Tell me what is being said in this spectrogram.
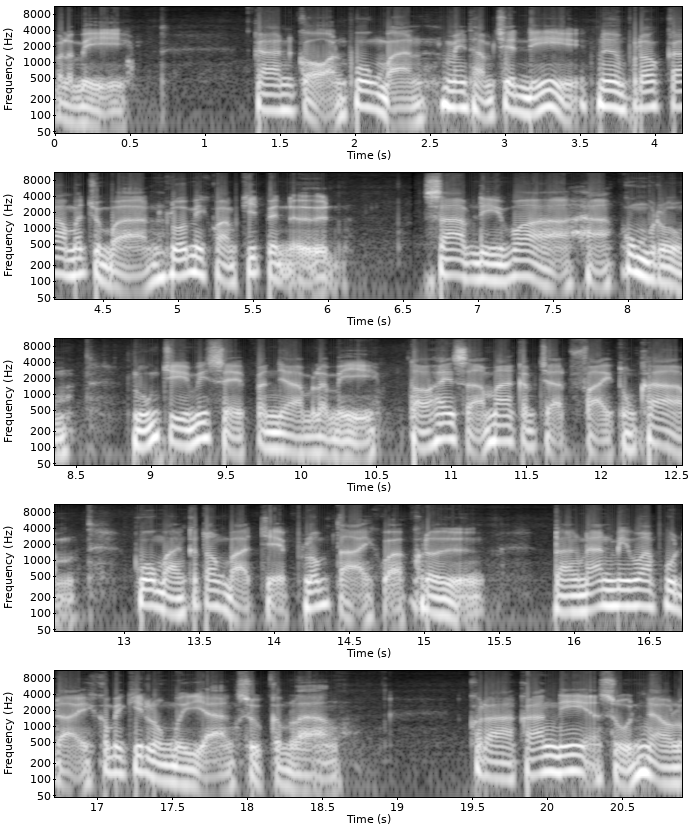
บารมีการก่อนพวกมันไม่ทำเช่นนี้ เนื่องเพราะก้าวมัจจุมานล้วนมีความคิดเป็นอื่น ทราบดีว่าหากกุ้มรุม หลวงจีนวิเศษปัญญาบารมี ต่อให้สามารถกำจัดฝ่ายตรงข้าม พวกมันก็ต้องบาดเจ็บล้มตายกว่าครึ่งดังนั้นไม่ว่าผู้ใดก็ไม่คิดลงมืออย่างสุดกำลัง คราครั้งนี้อสูรเงาโล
